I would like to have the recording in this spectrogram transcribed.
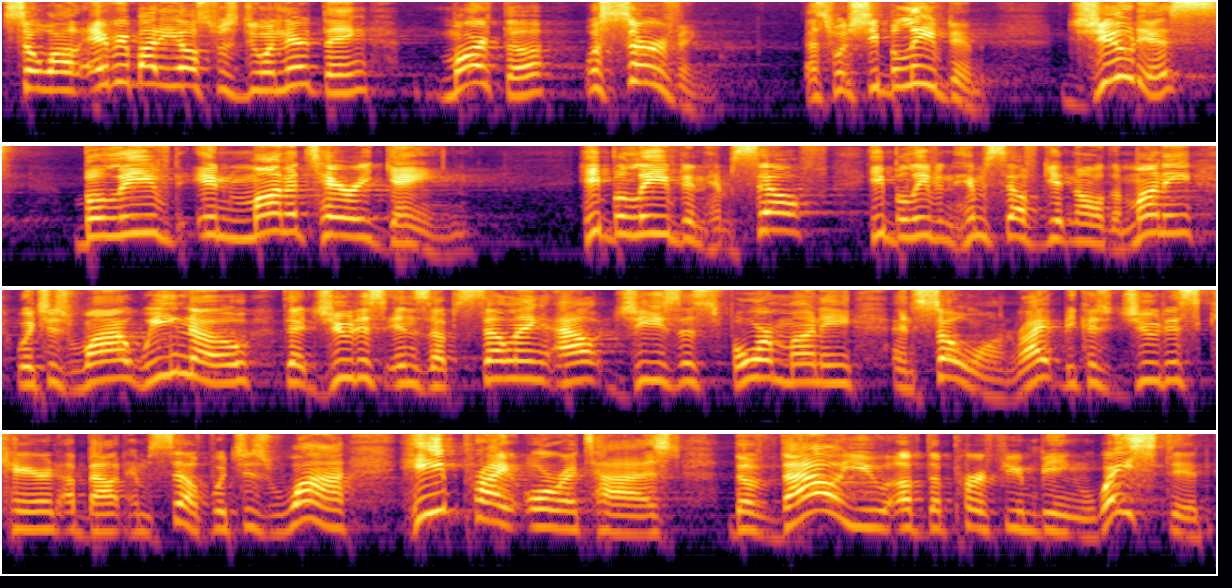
So while everybody else was doing their thing, Martha was serving. That's what she believed in. Judas believed in monetary gain. He believed in himself. He believed in himself getting all the money, which is why we know that Judas ends up selling out Jesus for money and so on, right? Because Judas cared about himself, which is why he prioritized the value of the perfume being wasted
